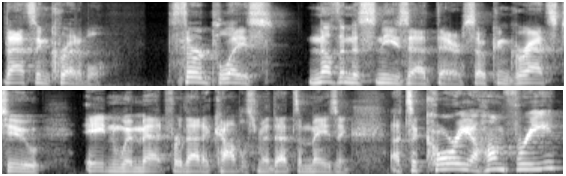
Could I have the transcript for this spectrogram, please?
that's incredible. Third place, nothing to sneeze at there. So, congrats to Aiden Ouimet for that accomplishment. That's amazing. Uh, Takoria Humphrey,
